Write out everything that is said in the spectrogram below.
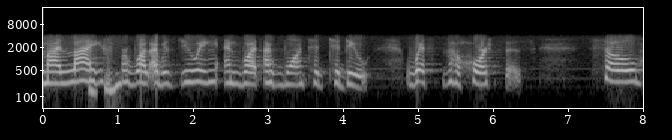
my life Mhm. for what I was doing and what I wanted to do with the horses. So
